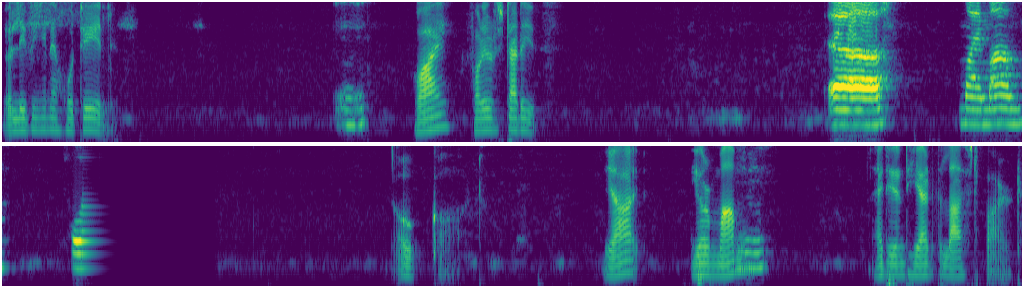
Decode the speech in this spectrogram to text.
You're living in a hotel. Mm. Why? For your studies. Uh, my mom. Oh God. Yeah, your mom. Mm. I didn't hear the last part.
